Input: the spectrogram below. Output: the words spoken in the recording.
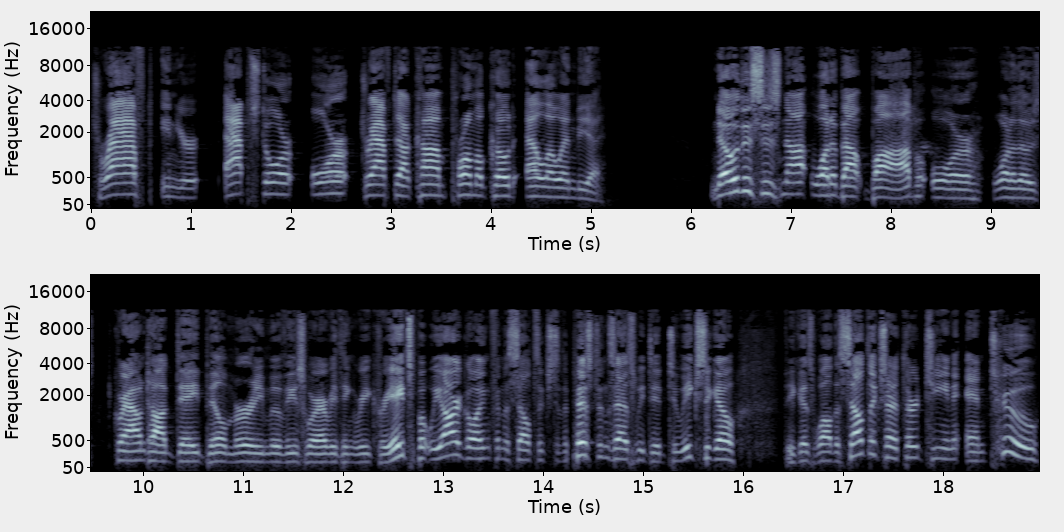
Draft in your App Store or draft.com, promo code LONBA. No, this is not What About Bob or one of those Groundhog Day Bill Murray movies where everything recreates, but we are going from the Celtics to the Pistons as we did two weeks ago because while the Celtics are 13 and 2,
